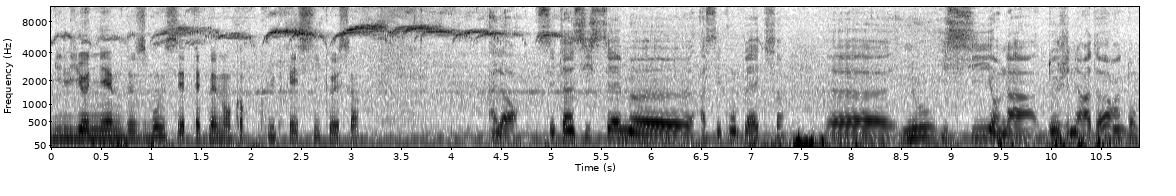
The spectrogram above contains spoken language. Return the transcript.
millionième de seconde? C'est peut-être même encore plus précis que ça. Alors, c'est un système euh, assez complexe. nous, ici, on a deux générateurs, hein, donc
